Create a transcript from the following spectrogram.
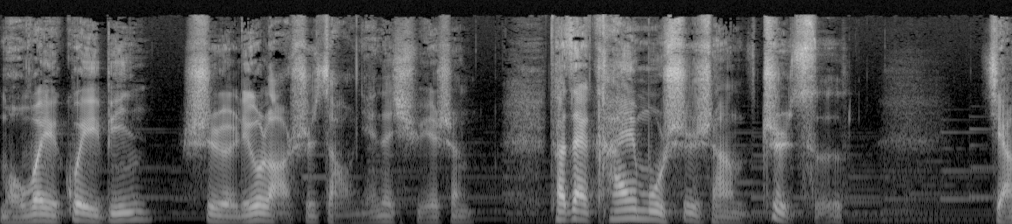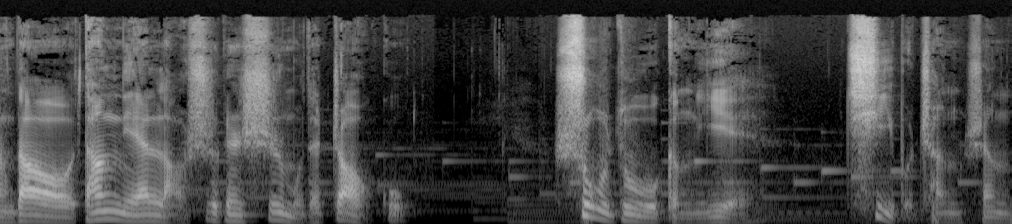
某位贵宾是刘老师早年的学生，他在开幕式上致辞，讲到当年老师跟师母的照顾，数度哽咽，泣不成声。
